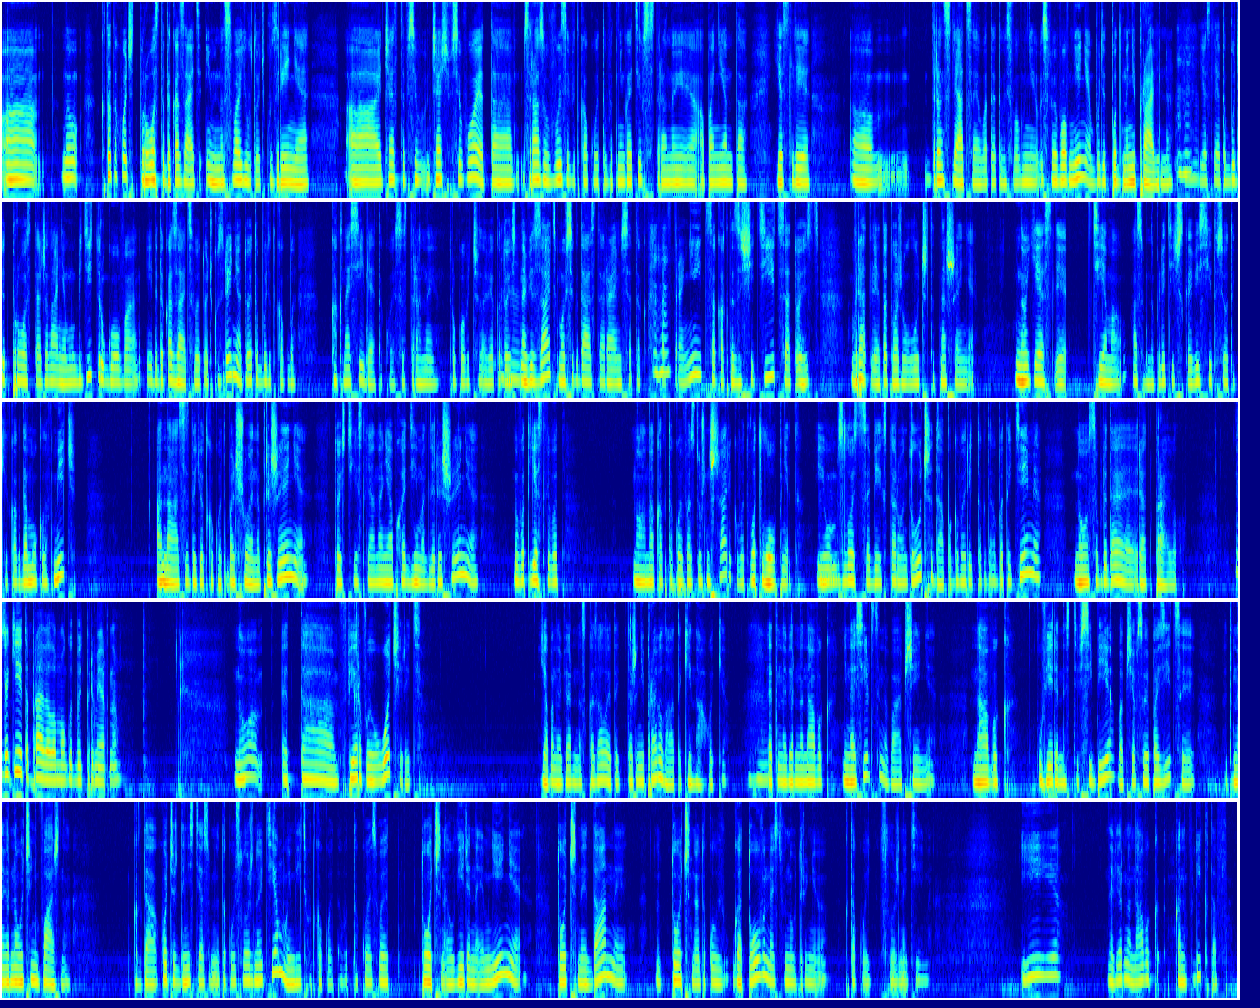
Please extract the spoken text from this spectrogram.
а, ну, кто-то хочет просто доказать именно свою точку зрения, а часто всего, чаще всего это сразу вызовет какой-то вот негатив со стороны оппонента, если э, трансляция вот этого своего, своего мнения будет подана неправильно. Mm-hmm. Если это будет просто желанием убедить другого или доказать свою точку зрения, то это будет как бы как насилие такое со стороны другого человека. Mm-hmm. То есть навязать мы всегда стараемся так mm-hmm. отстраниться, как-то защититься. То есть вряд ли это тоже улучшит отношения. Но если тема, особенно политическая, висит все-таки как домоклов меч, она создает какое-то большое напряжение, то есть если она необходима для решения, ну вот если вот, ну она как такой воздушный шарик, вот вот лопнет, и mm-hmm. злость с обеих сторон, то лучше, да, поговорить тогда об этой теме, но соблюдая ряд правил. Какие это правила могут быть примерно? Но это в первую очередь я бы, наверное, сказала, это даже не правила, а такие навыки. Угу. Это, наверное, навык ненасильственного общения, навык уверенности в себе, вообще в своей позиции. Это, наверное, очень важно, когда хочешь донести особенно такую сложную тему, иметь вот какое-то вот такое свое точное, уверенное мнение, точные данные, ну, точную такую готовность внутреннюю к такой сложной теме. И, наверное, навык конфликтов —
